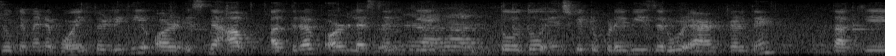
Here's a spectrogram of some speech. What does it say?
जो कि मैंने बॉईल कर ली थी। और इसमें आप अदरक और लहसुन के दो दो इंच के टुकड़े भी ज़रूर ऐड कर दें, ताकि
